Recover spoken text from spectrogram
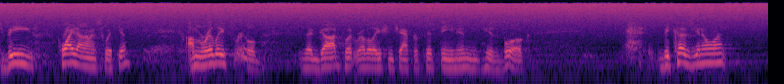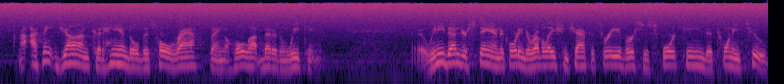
to be quite honest with you, I'm really thrilled that God put Revelation chapter 15 in his book because, you know what? I think John could handle this whole wrath thing a whole lot better than we can. Uh, we need to understand, according to Revelation chapter 3, verses 14 to 22,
